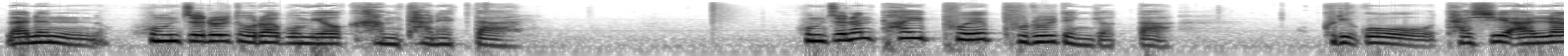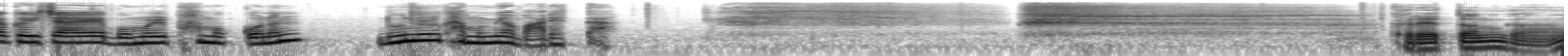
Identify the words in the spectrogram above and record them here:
나는 홈즈를 돌아보며 감탄했다. 홈즈는 파이프에 불을 댕겼다. 그리고 다시 안락 의자에 몸을 파묻고는 눈을 감으며 말했다. 그랬던가?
